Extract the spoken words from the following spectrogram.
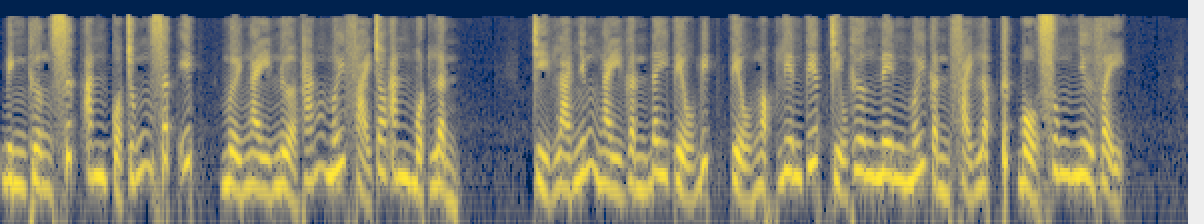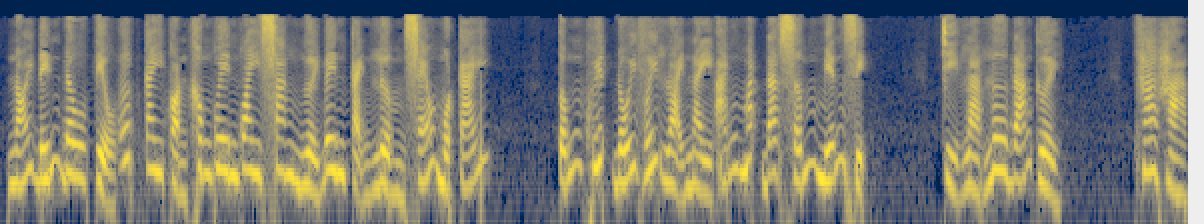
Bình thường sức ăn của chúng rất ít, 10 ngày nửa tháng mới phải cho ăn một lần. Chỉ là những ngày gần đây tiểu bích tiểu ngọc liên tiếp chịu thương nên mới cần phải lập tức bổ sung như vậy. Nói đến đâu tiểu ớt cay còn không quên quay sang người bên cạnh lườm xéo một cái. Tống khuyết đối với loại này ánh mắt đã sớm miễn dịch. Chỉ là lơ đãng cười. Ha ha.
